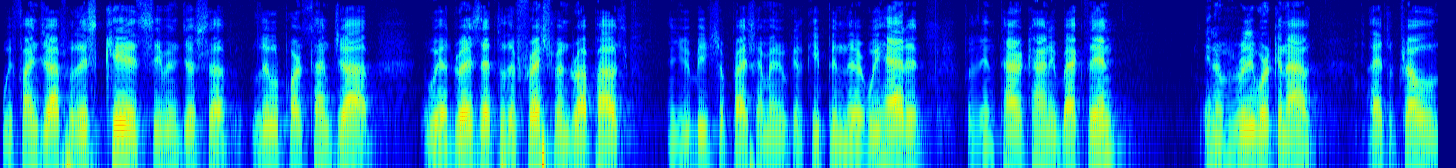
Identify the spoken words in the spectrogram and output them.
we find jobs for these kids, even just a little part-time job. We address that to the freshman dropouts, and you'd be surprised how many we could keep in there. We had it for the entire county back then, and it was really working out. I had to travel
